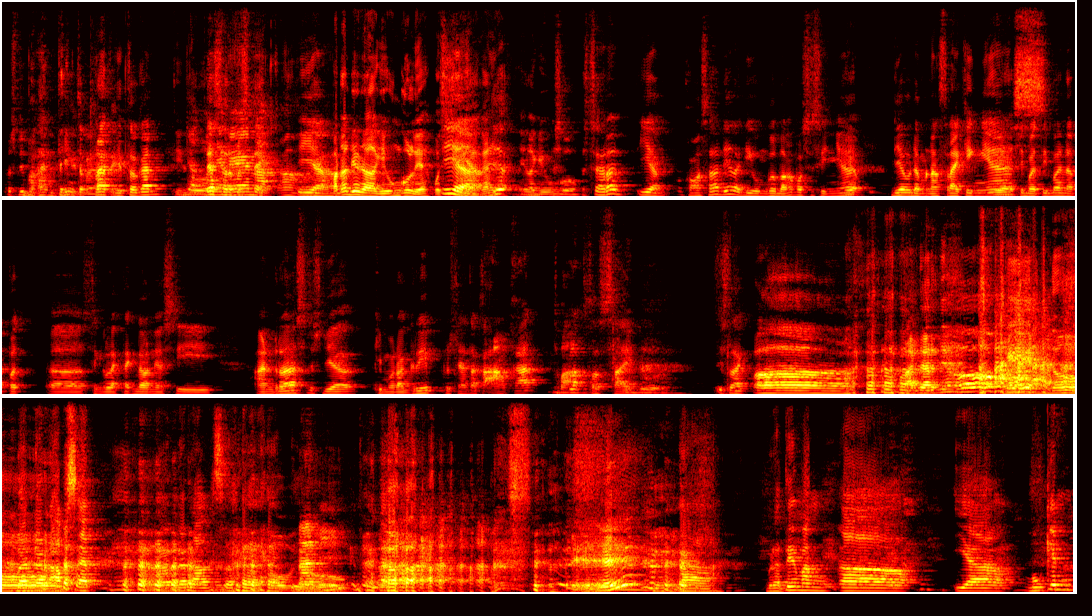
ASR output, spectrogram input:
terus dibanting cepat gitu kan. Tidur. Jatuhnya mistake. enak, ah. Iya. Padahal dia udah lagi unggul ya posisinya Iya, kan. dia- Dia lagi unggul. Secara iya, kalau nggak salah dia lagi unggul banget posisinya. Yep. Dia udah menang strikingnya, Yes. tiba-tiba dapat uh, single leg takedownnya si Andras, terus dia Kimura grip, terus ternyata keangkat, ceplak Bang, selesai. tidur. It's like, oh, badarnya, oh oke. No. Bandar upset. Bandar upset. Oh, no. Nani? Nah, berarti emang eh, ya mungkin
